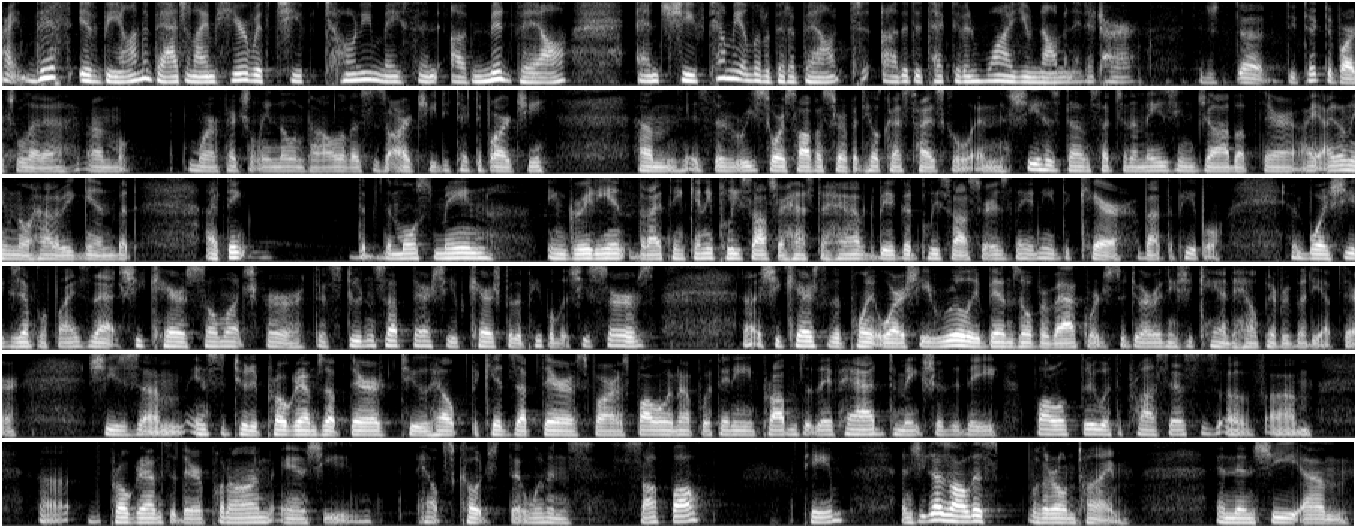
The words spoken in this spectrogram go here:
All right, this is Beyond the Badge, and I'm here with Chief Tony Mason of Midvale. And Chief, tell me a little bit about uh, the detective and why you nominated her. Just, uh, detective Archuleta, um, more affectionately known to all of us as Archie, Detective Archie, um, is the resource officer up at Hillcrest High School, and she has done such an amazing job up there. I, I don't even know how to begin, but I think the the most main ingredient that I think any police officer has to have to be a good police officer is they need to care about the people. And boy, she exemplifies that. She cares so much for the students up there. She cares for the people that she serves. Uh, she cares to the point where she really bends over backwards to do everything she can to help everybody up there. She's um, instituted programs up there to help the kids up there as far as following up with any problems that they've had to make sure that they follow through with the processes of um, uh, the programs that they're put on, and she helps coach the women's softball team, and she does all this with her own time. And then she um,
